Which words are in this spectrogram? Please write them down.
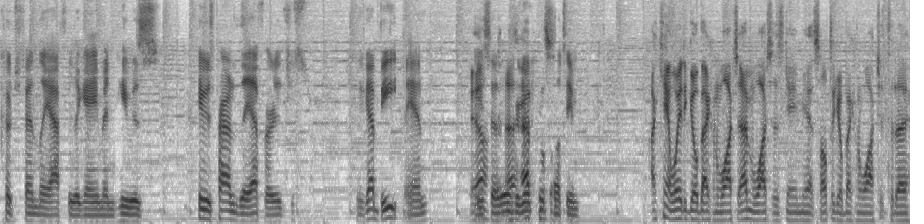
Coach Fenley after the game, and he was he was proud of the effort. It's just we got beat, man. Yeah, He's a, a good football team. I can't wait to go back and watch. It. I haven't watched this game yet, so I'll have to go back and watch it today.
